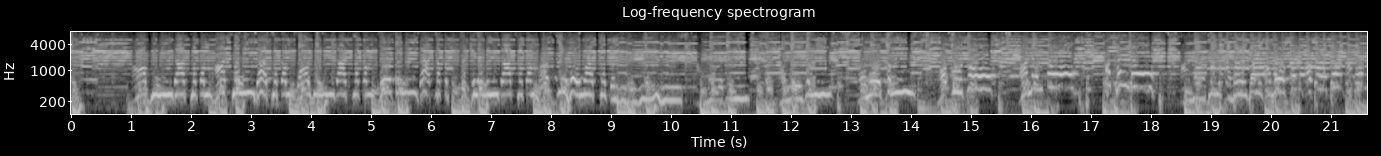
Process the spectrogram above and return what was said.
आभिलिङ्गात्मकम् आत्मलिङ्गात्मकम् वायुलिङ्गात्मकम् ज्योतिलिङ्गात्मकम् अखिललिङ्गात्मकम् अग्निहोमात्मकम्। अमेयम् अमोघम् अपूतो अनन्तो, अखण्डो। अनादिम् अमेयम् अमोघम् अनन्तो, अखण्डो।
